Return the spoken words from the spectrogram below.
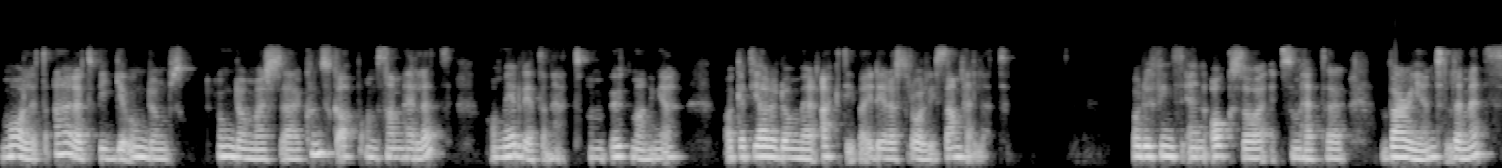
Målet är att bygga ungdoms, ungdomars eh, kunskap om samhället och medvetenhet om utmaningar och att göra dem mer aktiva i deras roll i samhället. Och det finns en också som heter Variant Limits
